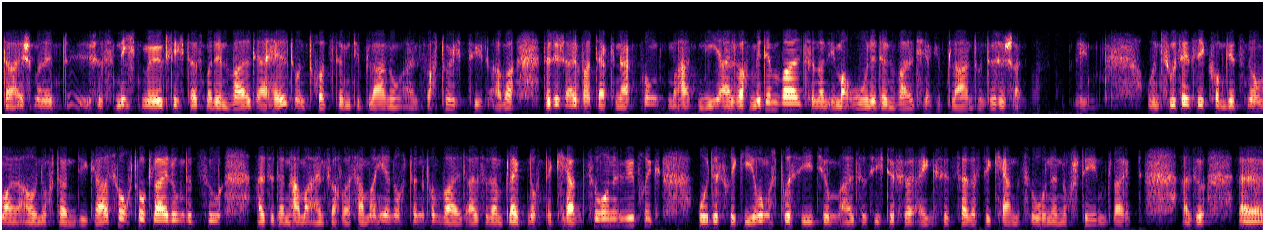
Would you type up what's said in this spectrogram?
da ist, man nicht, ist es nicht möglich, dass man den Wald erhält und trotzdem die Planung einfach durchzieht. Aber das ist einfach einfach der Knackpunkt. Man hat nie einfach mit dem Wald, sondern immer ohne den Wald hier geplant. Und das ist einfach Problem. Und zusätzlich kommt jetzt nochmal auch noch dann die Gashochdruckleitung dazu. Also dann haben wir einfach, was haben wir hier noch dann vom Wald? Also dann bleibt noch eine Kernzone übrig, wo das Regierungspräsidium also sich dafür eingesetzt hat, dass die Kernzone noch stehen bleibt. Also äh,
